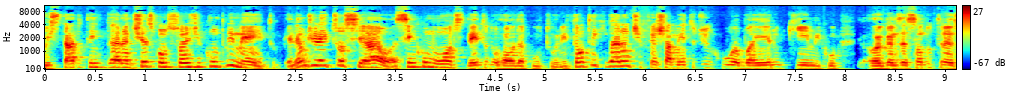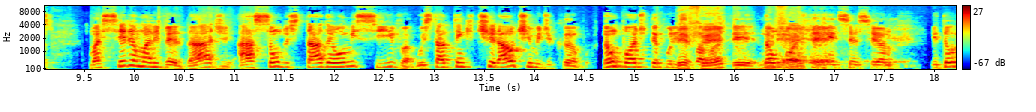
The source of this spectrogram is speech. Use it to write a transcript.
o Estado tem que garantir as condições de cumprimento. Ele é um direito social, assim como outros, dentro do rol da cultura. Então tem que garantir fechamento de rua, banheiro químico, organização do trânsito. Mas se ele é uma liberdade, a ação do Estado é omissiva. O Estado tem que tirar o time de campo. Não pode ter polícia para bater, não perfeito. pode ter gente cerceando. Então,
